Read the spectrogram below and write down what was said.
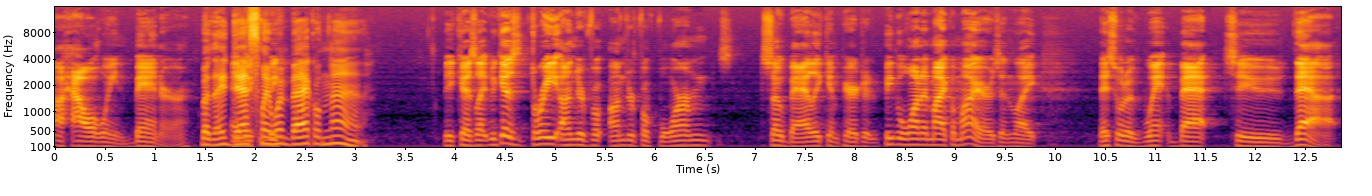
a Halloween banner. But they definitely we- went back on that. because like because three under underperformed so badly compared to people wanted Michael Myers and like they sort of went back to that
